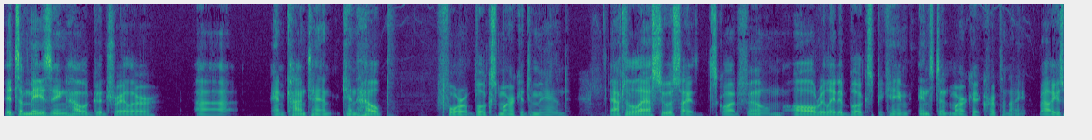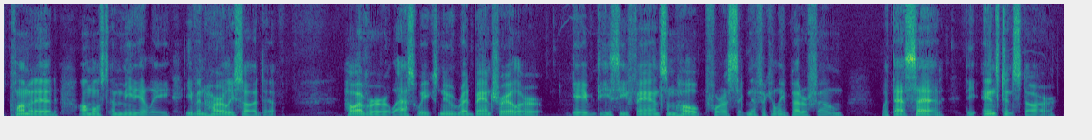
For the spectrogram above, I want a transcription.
It's amazing how a good trailer uh, and content can help for a book's market demand. After the last Suicide Squad film, all related books became instant market kryptonite. Values plummeted almost immediately. Even Harley saw a dip. However, last week's new Red Band trailer gave DC fans some hope for a significantly better film. With that said, the instant star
